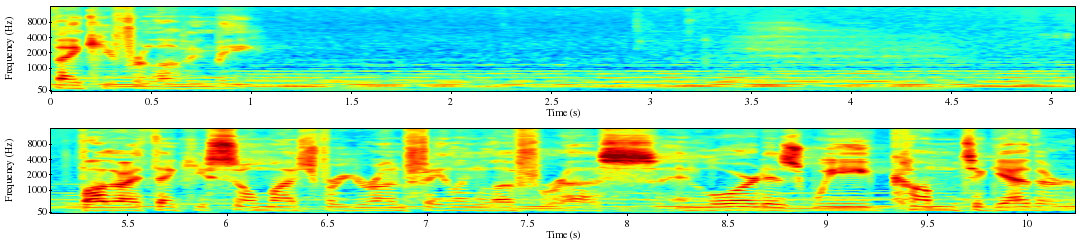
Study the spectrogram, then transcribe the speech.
Thank you for loving me. Father, I thank you so much for your unfailing love for us. And Lord, as we come together,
